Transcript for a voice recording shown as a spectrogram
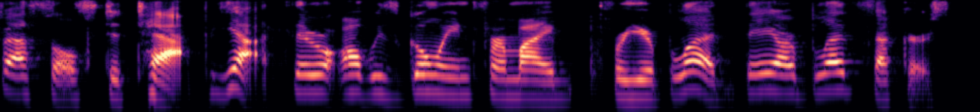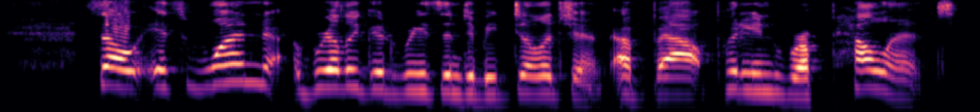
vessels to tap. Yeah, they're always going for my for your blood. They are blood suckers. So it's one really good reason to be diligent about putting repellent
